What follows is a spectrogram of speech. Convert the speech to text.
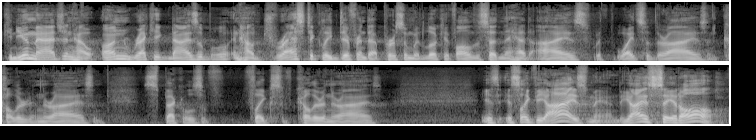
Can you imagine how unrecognizable and how drastically different that person would look if all of a sudden they had eyes with whites of their eyes and colored in their eyes and speckles of flakes of color in their eyes? It's, it's like the eyes, man. The eyes say it all.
